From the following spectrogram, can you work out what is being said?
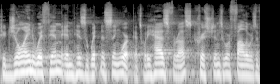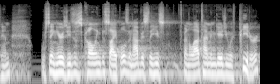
to join with him in his witnessing work. That's what he has for us, Christians who are followers of him. We're seeing here Jesus is calling disciples, and obviously he's spent a lot of time engaging with Peter.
